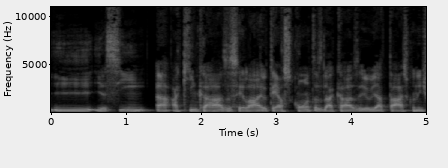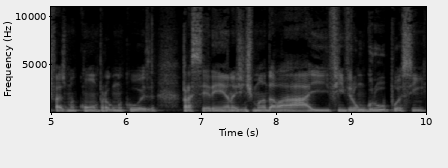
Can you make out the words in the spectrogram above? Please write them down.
E, e assim, a, aqui em casa, sei lá, eu tenho as contas da casa. Eu e a Tassi, quando a gente faz uma compra, alguma coisa pra Serena, a gente manda lá e, enfim, virou um grupo, assim.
